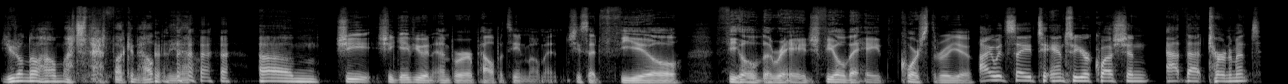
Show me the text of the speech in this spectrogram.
you don't know how much that fucking helped me out. um, She she gave you an Emperor Palpatine moment. She said, "Feel feel the rage, feel the hate course through you." I would say to answer your question at that tournament,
